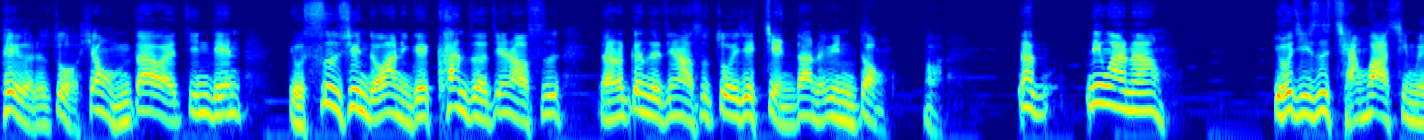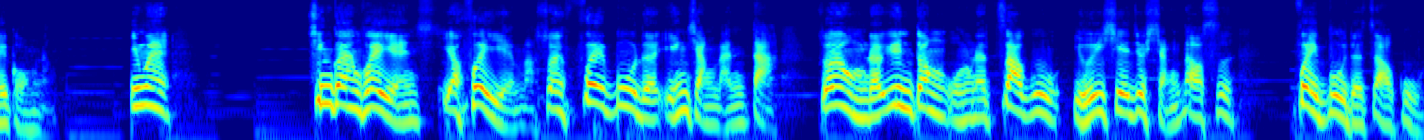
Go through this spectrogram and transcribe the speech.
配合的做，像我们待会今天有视讯的话，你可以看着金老师，然后跟着金老师做一些简单的运动啊。那另外呢，尤其是强化心肺功能，因为新冠肺炎要肺炎嘛，所以肺部的影响蛮大，所以我们的运动、我们的照顾有一些就想到是肺部的照顾，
